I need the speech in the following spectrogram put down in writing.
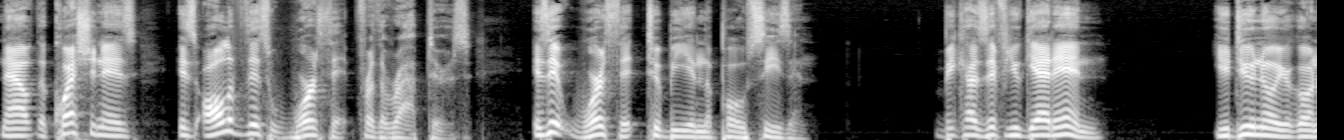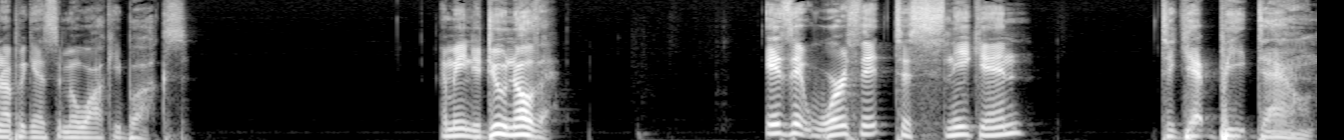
Now, the question is is all of this worth it for the Raptors? Is it worth it to be in the postseason? Because if you get in, you do know you're going up against the Milwaukee Bucks. I mean, you do know that. Is it worth it to sneak in to get beat down?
